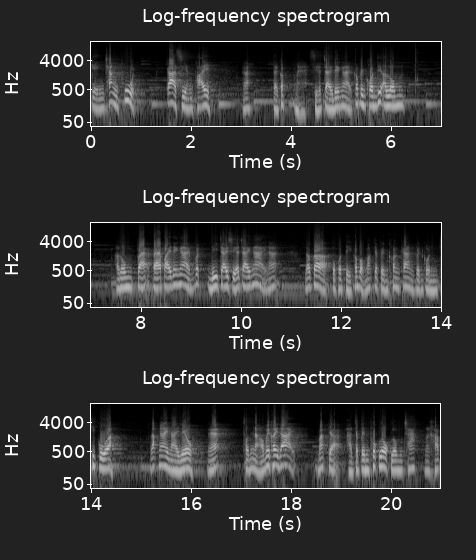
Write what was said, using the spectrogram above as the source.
เก่งช่างพูด กล้าเสี่ยงภัยนะ แต่ก็แหมเสียใจได้ง่าย ก็เป็นคนที่อารมณ์อารมณ์แปรแปรไปได้ง่าย มันก็ดีใจเสียใจง่ายนะ แล้วก็ปกติเขาบอกมักจะเป็นค่อนข้างเป็นคนขี้กลัว รักง่ายนายเร็วนะฮะทนหนาวไม่ค่อยได้ มักจะอาจจะเป็นพวกโรคลมชักนะครับ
